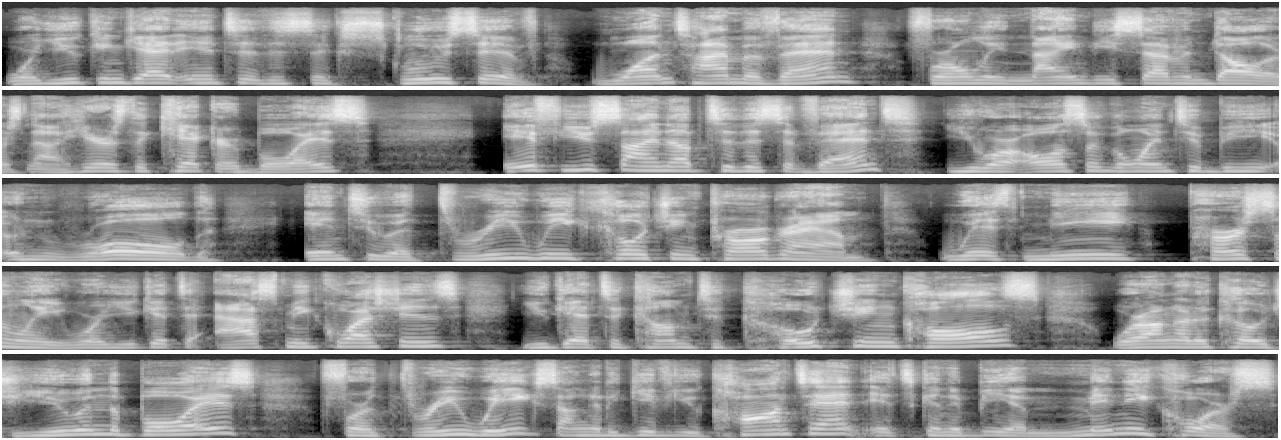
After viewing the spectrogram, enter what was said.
where you can get into this exclusive one time event for only $97. Now, here's the kicker, boys. If you sign up to this event, you are also going to be enrolled into a three week coaching program with me personally, where you get to ask me questions. You get to come to coaching calls where I'm going to coach you and the boys for three weeks. I'm going to give you content. It's going to be a mini course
